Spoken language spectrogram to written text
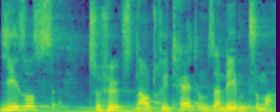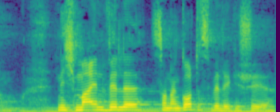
Jesus zur höchsten Autorität in unserem Leben zu machen. Nicht mein Wille, sondern Gottes Wille geschehe.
